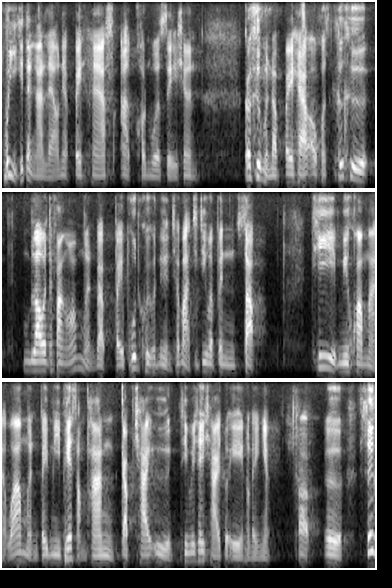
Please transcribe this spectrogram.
ผู้หญิงที่แต่งงานแล้วเนี่ยไป have a conversation ก็คือเหมือนแบบไป have a con- ก็คือ เราจะฟังว่าเหมือนแบบไปพูดคุยคนอื่นใช่ป่ะจริงๆมันเป็นศัพท์ที่มีความหมายว่าเหมือนไปมีเพศสัมพันธ์กับชายอื่นที่ไม่ใช่ชายตัวเองอะไรเงี้ย ครับเออ ซึ่ง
